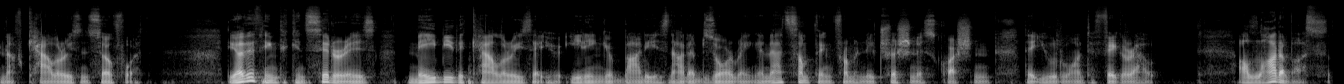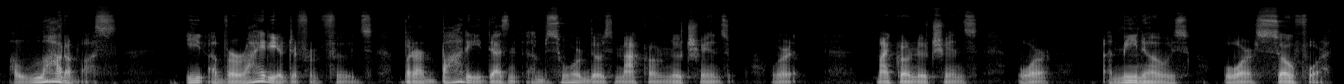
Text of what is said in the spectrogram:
enough calories and so forth. The other thing to consider is maybe the calories that you're eating your body is not absorbing. And that's something from a nutritionist question that you would want to figure out. A lot of us, a lot of us eat a variety of different foods, but our body doesn't absorb those macronutrients or micronutrients or aminos or so forth.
